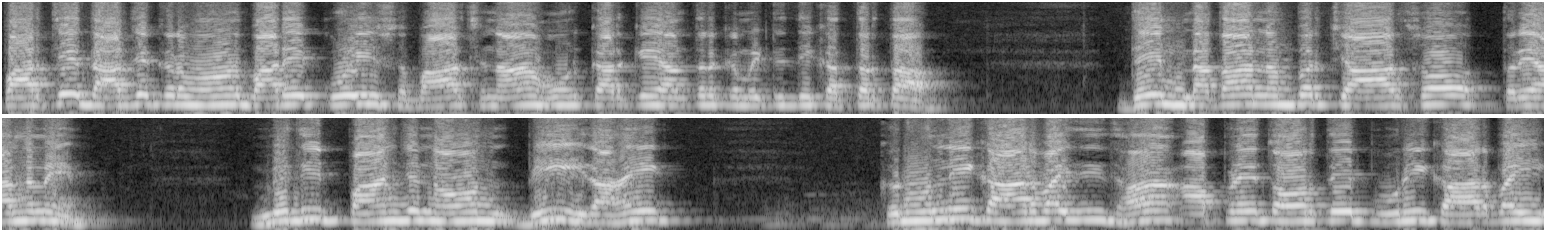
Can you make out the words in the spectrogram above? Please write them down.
ਪਰਚੇ ਦਰਜ ਕਰਵਾਉਣ ਬਾਰੇ ਕੋਈ ਸਿਫਾਰਸ਼ ਨਾ ਹੋਣ ਕਰਕੇ ਅੰਤਰ ਕਮੇਟੀ ਦੀ ਇਕੱਤਰਤਾ ਦੇ ਮਤਾ ਨੰਬਰ 493 ਮਿਤੀ 5/9/20 ਰਾਹੀਂ ਕਾਨੂੰਨੀ ਕਾਰਵਾਈ ਦੀ ਥਾਂ ਆਪਣੇ ਤੌਰ ਤੇ ਪੂਰੀ ਕਾਰਵਾਈ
